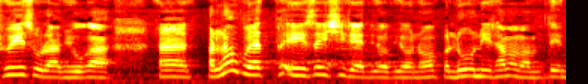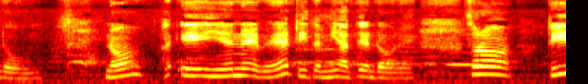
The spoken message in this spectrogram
ထွေးဆိုတာမျိုးကအဲဘလောက်ပဲဖေးစိတ်ရှိတယ်ပြောပြောနော်ဘလို့အနေထားမှမတင်တော့ဘူးနော်ဖေးရင်းနဲ့ပဲဒီသမီးကတင့်တော်တယ်ဆိုတော့ ဒီ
